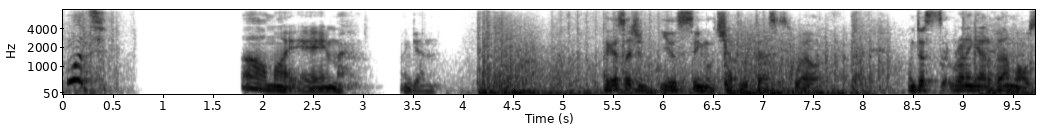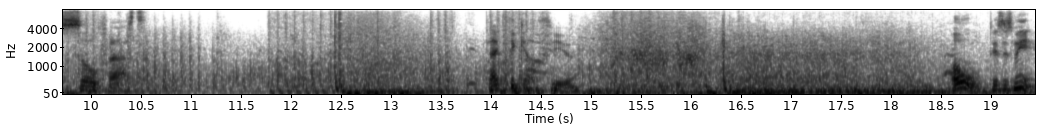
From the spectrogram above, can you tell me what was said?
What? Oh, my aim. Again. I guess I should use single shot with that as well. I'm just running out of ammo so fast. Tactical view. Oh, this is me.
